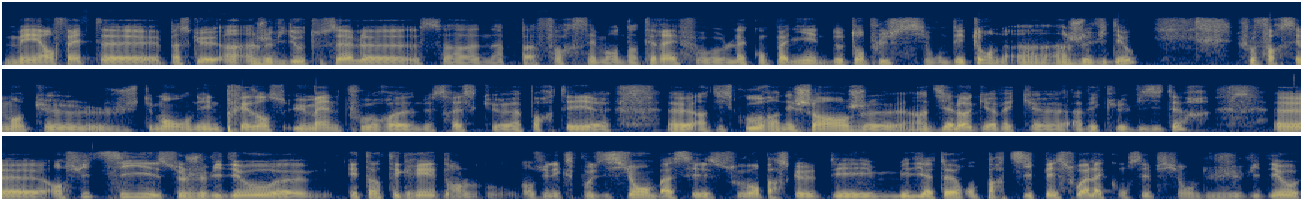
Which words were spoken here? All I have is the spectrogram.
Mais en fait, euh, parce qu'un un jeu vidéo tout seul, ça n'a pas forcément d'intérêt, il faut l'accompagner, d'autant plus si on détourne un, jeu vidéo. Il faut forcément que justement on ait une présence humaine pour ne serait-ce qu'apporter un discours, un échange, un dialogue avec, avec le visiteur. ensuite, si ce jeu vidéo est intégré dans, dans une exposition, bah, c'est souvent parce parce que des médiateurs ont participé soit à la conception du jeu vidéo,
